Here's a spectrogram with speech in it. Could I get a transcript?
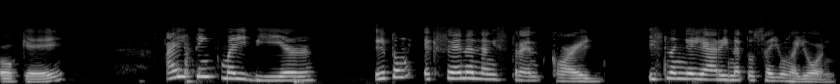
Okay. I think, my dear, itong eksena ng strength card, is nangyayari na to sa'yo ngayon.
